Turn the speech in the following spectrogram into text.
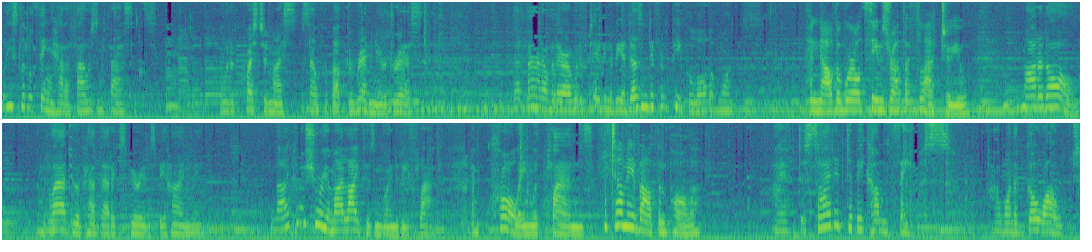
The least little thing had a thousand facets. I would have questioned myself about the red in your dress. That man over there I would have taken to be a dozen different people all at once. And now the world seems rather flat to you. Not at all. I'm glad to have had that experience behind me. And I can assure you my life isn't going to be flat. I'm crawling with plans. Well, tell me about them, Paula. I have decided to become famous. I want to go out,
